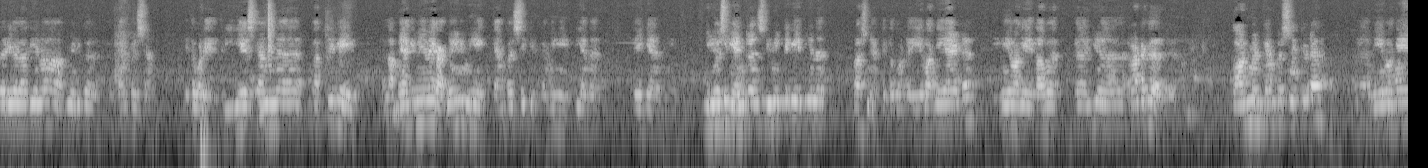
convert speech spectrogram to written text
බැරි වෙලා තියෙනවා මෙඩිකල් කැම්පස් යන. එතකොට 3 years ගන්න ගත්ත එකේ ළමයාගේ මේව එකක් නෙවෙයි මෙහි කැම්පස් එකේ මෙහි තියෙන ඒ කියන්නේ යුනිවර්සිටි එන්ට්‍රන්ස් ලිමිට් එකේ තියෙන ප්‍රශ්නයක්. එතකොට ඒ වගේ අයට මේ වගේ තව රටක ගවර්න්මන්ට් කැම්පස් එකකට මේ වගේ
